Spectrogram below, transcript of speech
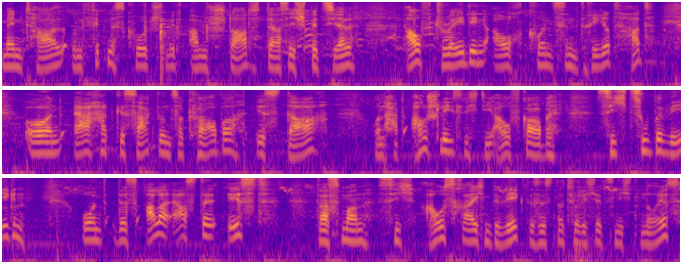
Mental- und Fitnesscoach mit am Start, der sich speziell auf Trading auch konzentriert hat. Und er hat gesagt, unser Körper ist da und hat ausschließlich die Aufgabe, sich zu bewegen. Und das allererste ist, dass man sich ausreichend bewegt. Das ist natürlich jetzt nicht Neues,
